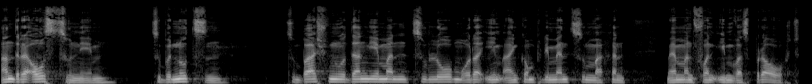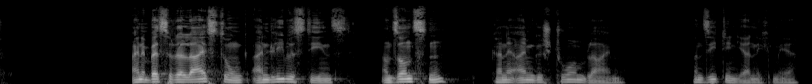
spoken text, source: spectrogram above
andere auszunehmen, zu benutzen, zum Beispiel nur dann jemanden zu loben oder ihm ein Kompliment zu machen, wenn man von ihm was braucht. Eine bessere Leistung, ein Liebesdienst. Ansonsten kann er einem gestohlen bleiben. Man sieht ihn ja nicht mehr.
